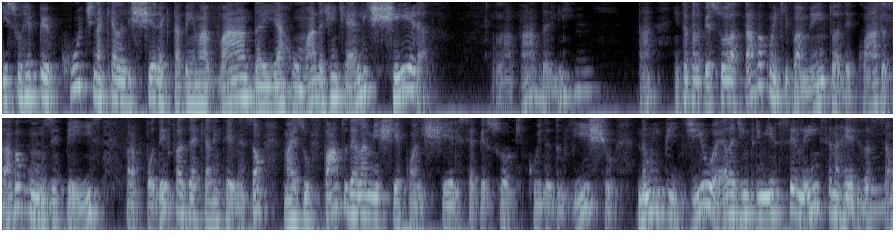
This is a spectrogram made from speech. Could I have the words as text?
isso repercute naquela lixeira que está bem lavada e arrumada. Gente, é a lixeira lavada ali. Uhum. Tá? Então aquela pessoa ela estava com equipamento adequado, estava com os EPIs para poder fazer aquela intervenção, mas o fato dela mexer com a lixeira e ser a pessoa que cuida do lixo não impediu ela de imprimir excelência na realização.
